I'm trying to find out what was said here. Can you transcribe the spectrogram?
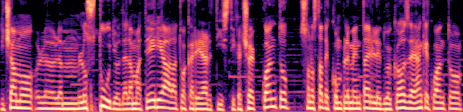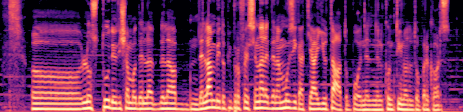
diciamo, lo studio della materia alla tua carriera artistica, cioè quanto sono state complementari le due cose e anche quanto uh, lo studio diciamo, della, della, dell'ambito più professionale della musica ti ha aiutato poi nel, nel continuo del tuo percorso.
